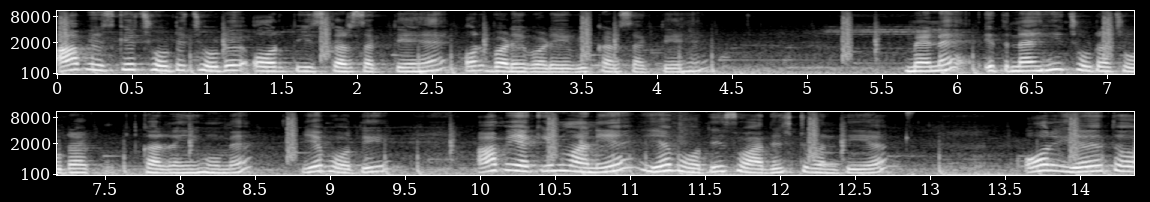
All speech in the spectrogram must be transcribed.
आप इसके छोटे छोटे और पीस कर सकते हैं और बड़े बड़े भी कर सकते हैं। मैंने इतना ही छोटा छोटा कर रही हूँ मैं। ये बहुत ही, आप यकीन मानिए यह बहुत ही स्वादिष्ट बनती है। और यह तो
